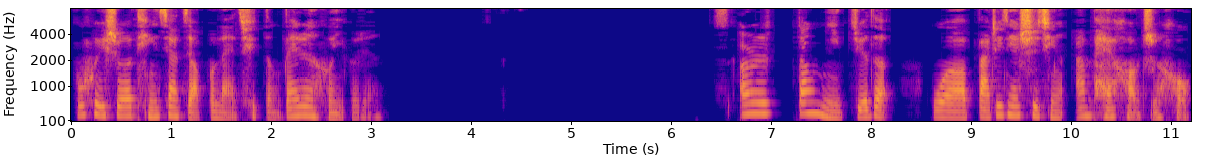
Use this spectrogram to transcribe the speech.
不会说停下脚步来去等待任何一个人，而当你觉得。我把这件事情安排好之后，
